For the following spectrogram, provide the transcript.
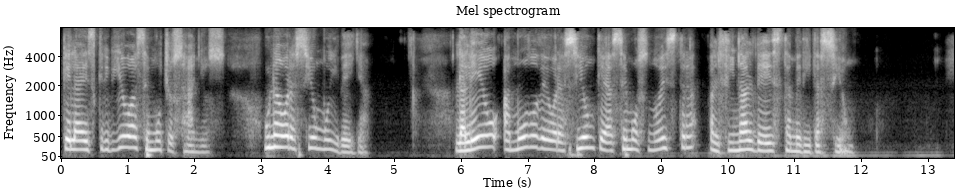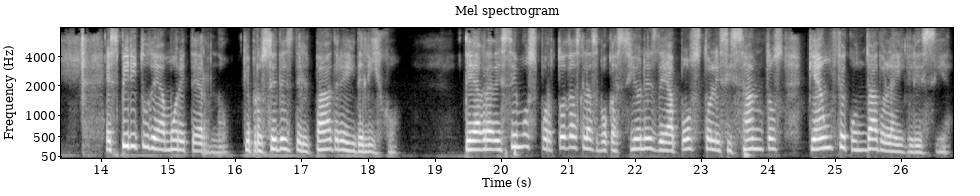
que la escribió hace muchos años. Una oración muy bella. La leo a modo de oración que hacemos nuestra al final de esta meditación. Espíritu de amor eterno, que procedes del Padre y del Hijo te agradecemos por todas las vocaciones de apóstoles y santos que han fecundado la Iglesia.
